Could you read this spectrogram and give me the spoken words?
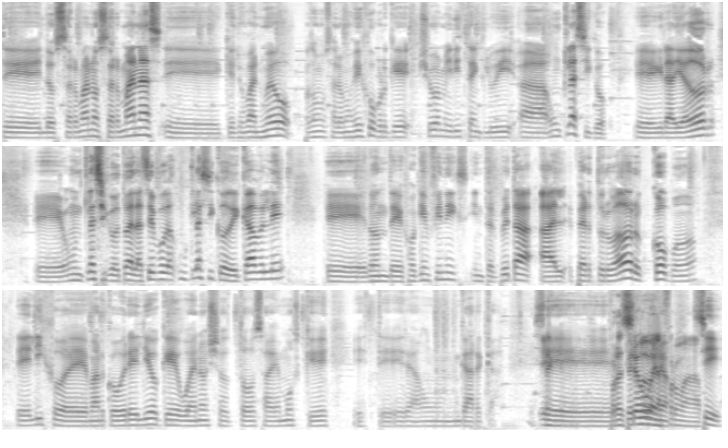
De los hermanos hermanas, eh, que es lo más nuevo, pasamos a lo más viejo porque yo en mi lista incluí a un clásico, eh, Gladiador, eh, un clásico de todas las épocas, un clásico de cable, donde Joaquín Phoenix interpreta al perturbador cómodo, el hijo de Marco Aurelio, que bueno, yo todos sabemos que este era un garca. Por decirlo pero de una forma sí,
